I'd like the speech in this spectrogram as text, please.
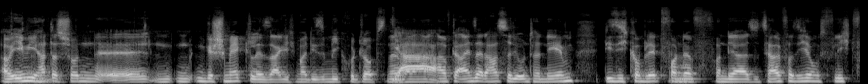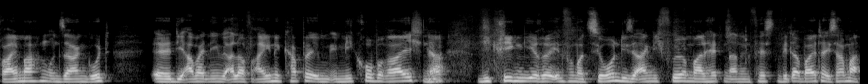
Aber irgendwie hat das schon äh, ein Geschmäckle, sage ich mal, diese Mikrojobs. Ne? Ja. Auf der einen Seite hast du die Unternehmen, die sich komplett von, der, von der Sozialversicherungspflicht freimachen und sagen, gut, äh, die arbeiten irgendwie alle auf eigene Kappe im, im Mikrobereich. Ne? Ja. Die kriegen ihre Informationen, die sie eigentlich früher mal hätten an den festen Mitarbeiter. Ich sag mal,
